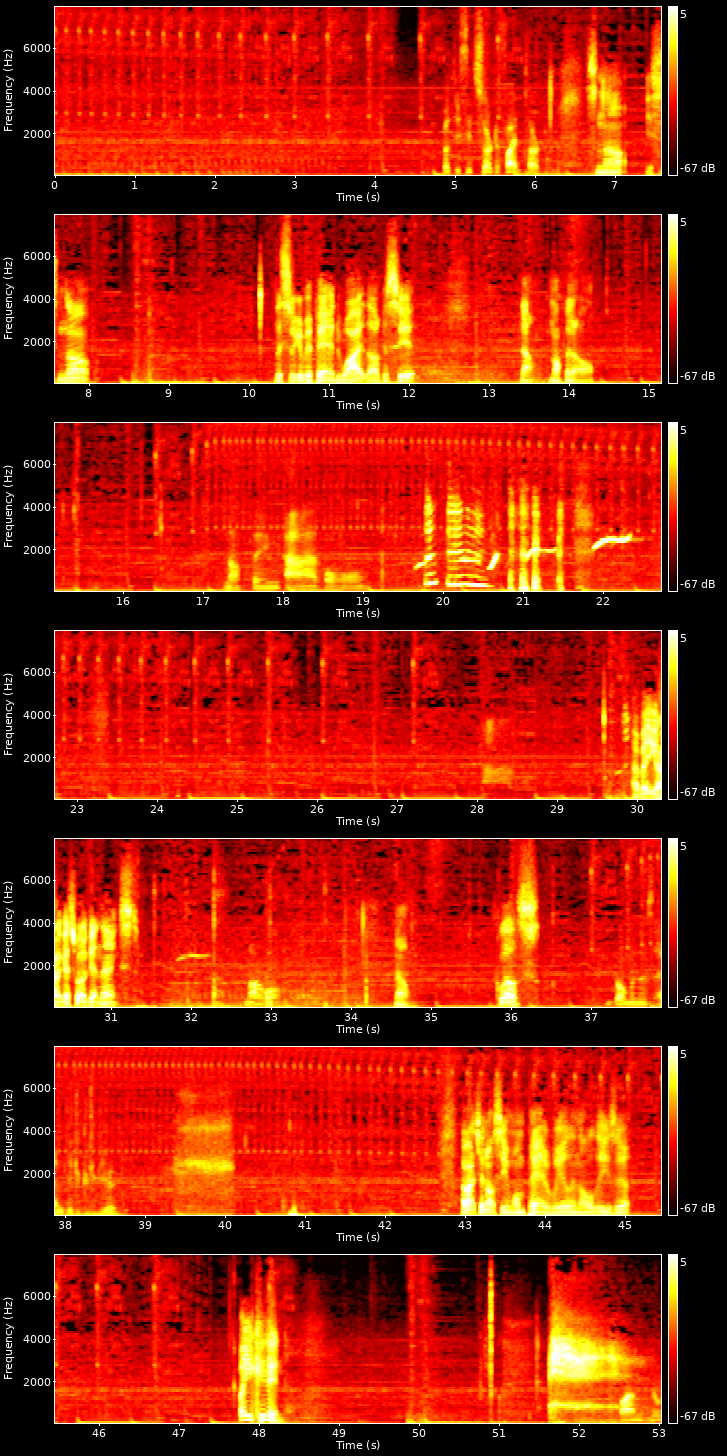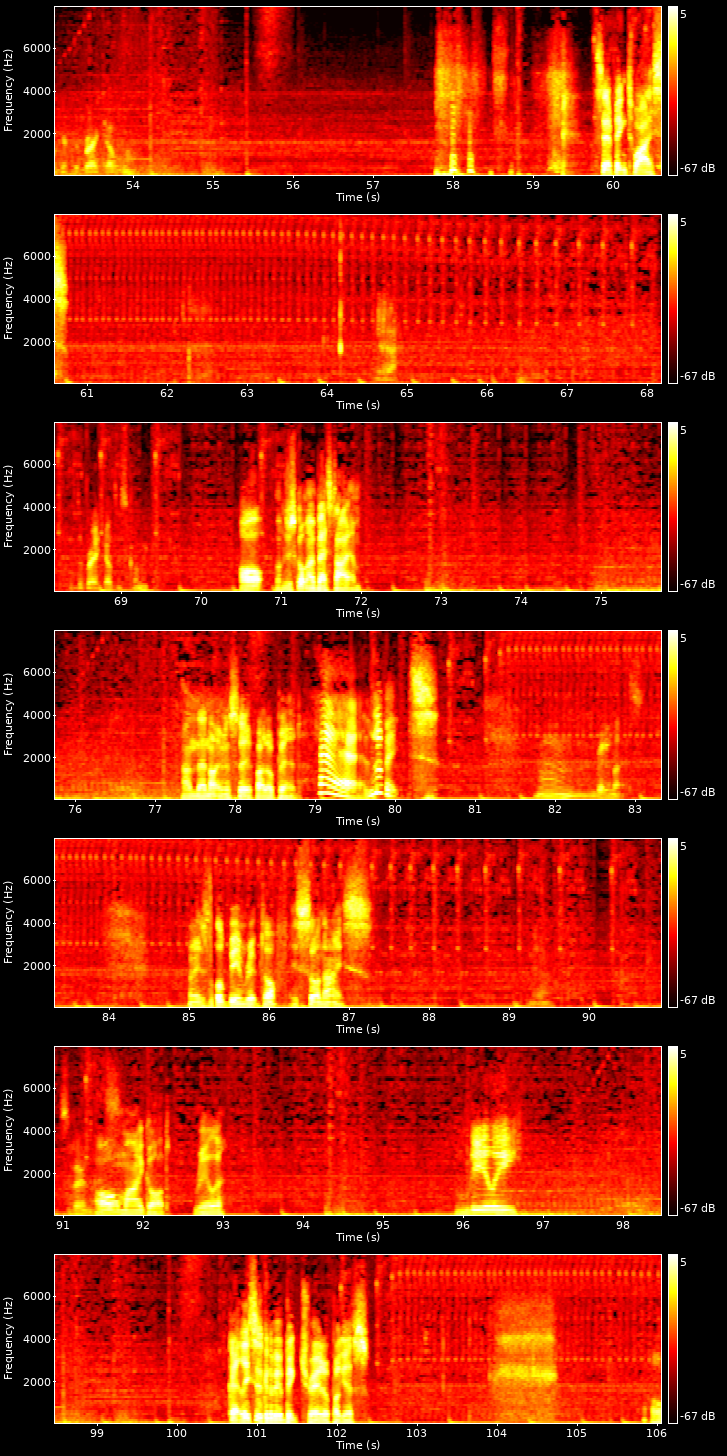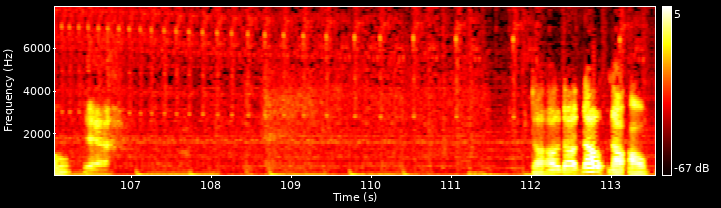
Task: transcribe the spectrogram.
But is it certified turtle? It's not. It's not. This is gonna be painted white though, I can see it. No, nothing at all. Nothing at all. I bet you can't guess what I get next. Narwhal. No. Close. Dominus MDGGA. I've actually not seen one painted wheel in all these yet. Are you kidding? Get the breakout now. Same thing twice. Yeah. The breakout is coming. Oh, I've just got my best item. And they're not even certified or painted. Yeah, love it. Mmm, very nice. I just love being ripped off. It's so nice. Yeah. It's very nice. Oh my god. Really? Really? Okay, at least it's gonna be a big trade up, I guess. Oh, Yeah. no, no, no, no. Oh,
